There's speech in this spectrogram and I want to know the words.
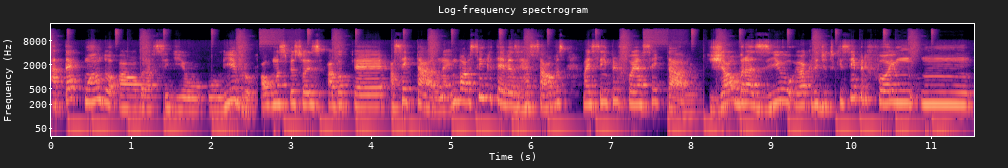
até quando a obra seguiu o livro, algumas pessoas é, aceitaram, né? Embora sempre teve as ressalvas, mas sempre foi aceitável. Já o Brasil, eu acredito que sempre foi um, um,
